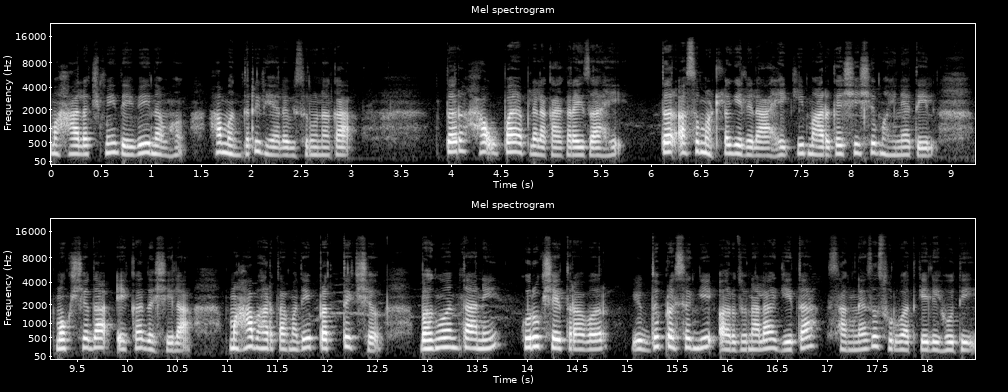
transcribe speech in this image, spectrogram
महालक्ष्मी देवे नमः हा मंत्र लिहायला विसरू नका. तर हा उपाय आपल्याला काय करायचा आहे? तर असं म्हटलं गेलेलं आहे की मार्गशीर्ष महिन्यातील मोक्षदा एकादशीला महाभारतामध्ये प्रत्यक्ष भगवंताने कुरुक्षेत्रावर युद्धप्रसंगी अर्जुनाला गीता सांगण्यास सुरुवात केली होती.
